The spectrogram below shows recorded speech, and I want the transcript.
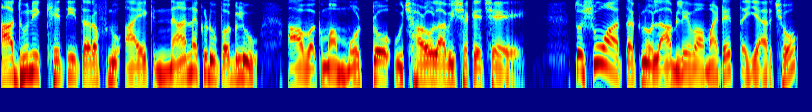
આધુનિક ખેતી તરફનું આ એક નાનકડું પગલું આવકમાં મોટો ઉછાળો લાવી શકે છે. તો શું આ તકનો લાભ લેવા માટે તૈયાર છો?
